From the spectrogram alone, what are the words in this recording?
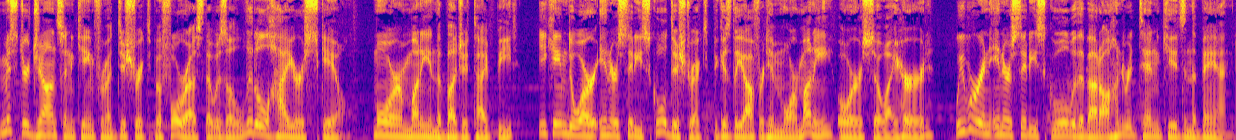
Mr. Johnson came from a district before us that was a little higher scale, more money in the budget type beat. He came to our inner city school district because they offered him more money, or so I heard. We were an inner city school with about 110 kids in the band,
